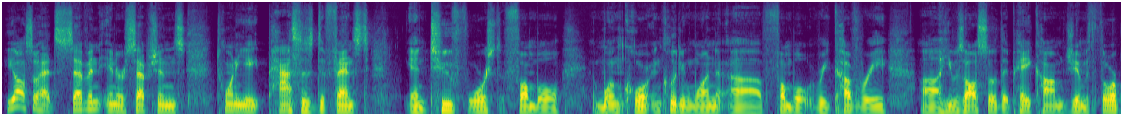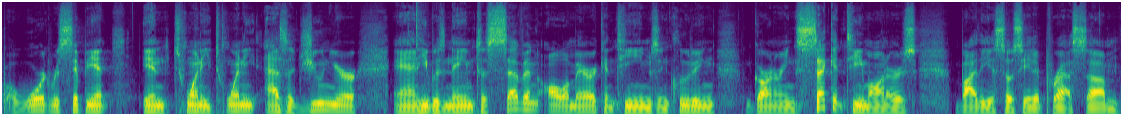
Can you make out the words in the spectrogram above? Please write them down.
He also had seven interceptions, 28 passes defensed and two forced fumble, one including one uh, fumble recovery. Uh, he was also the Paycom Jim Thorpe Award recipient in 2020 as a junior, and he was named to seven All American teams, including garnering second team honors by the Associated Press. Um,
